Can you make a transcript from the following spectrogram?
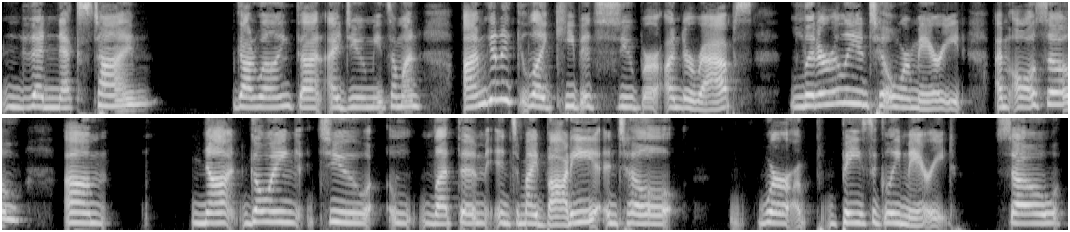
the next time, God willing, that I do meet someone, I'm gonna like keep it super under wraps literally until we're married. I'm also um not going to let them into my body until we're basically married. So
